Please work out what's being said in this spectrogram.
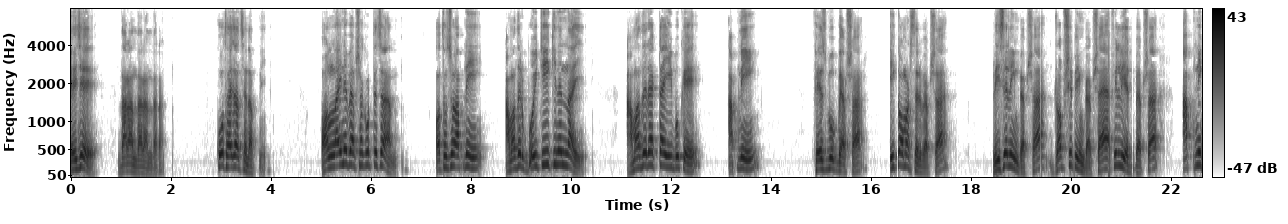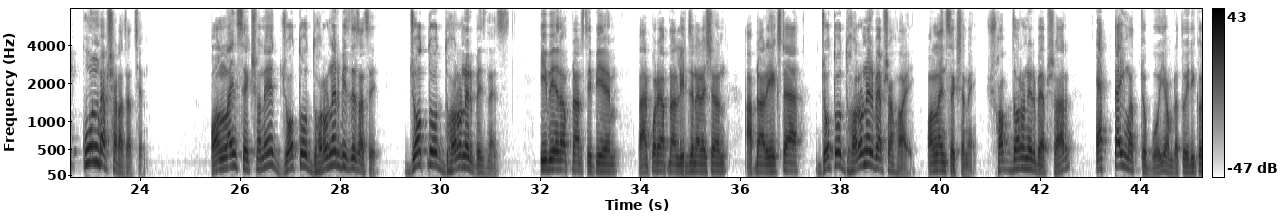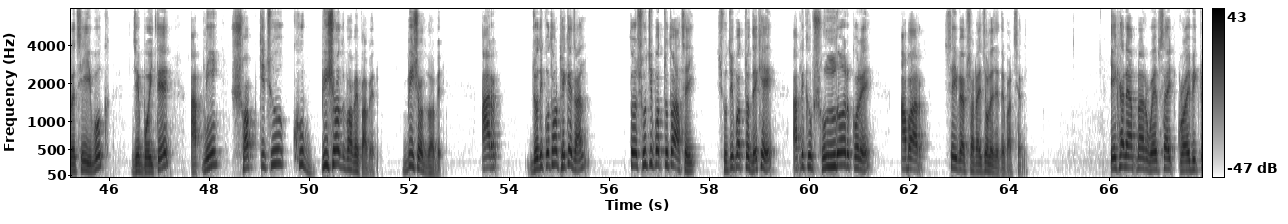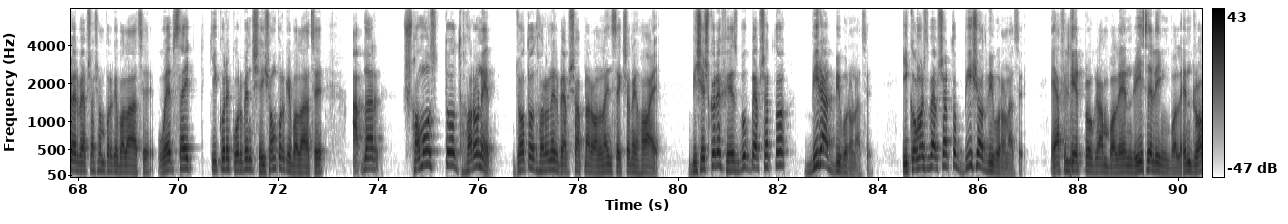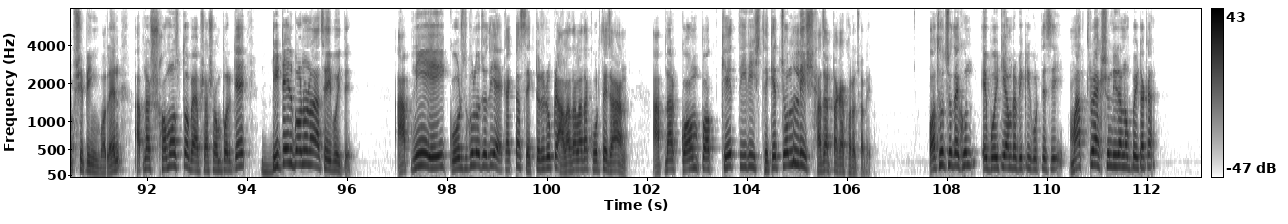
এই যে, দাঁড়ান দাঁড়ান দাঁড়ান। কোথায় যাচ্ছেন আপনি? অনলাইনে ব্যবসা করতে চান? অথচ আপনি আমাদের বইটি কিনেন নাই। আমাদের একটা ই বুকে আপনি ফেসবুক ব্যবসা ই কমার্সের ব্যবসা রিসেলিং ব্যবসা ড্রপশিপিং ব্যবসা অ্যাফিলিয়েট ব্যবসা, আপনি কোন ব্যবসাটা চাচ্ছেন? অনলাইন সেকশনে যত ধরনের বিজনেস আছে যত ধরনের বিজনেস ইভেন আপনার সিপিএম তারপরে আপনার লিড জেনারেশন আপনার এক্সট্রা যত ধরনের ব্যবসা হয় অনলাইন সেকশনে সব ধরনের ব্যবসার একটাই মাত্র বই আমরা তৈরি করেছি ইবুক যে বইতে আপনি সব কিছু খুব বিশদভাবে পাবেন, বিশদভাবে। আর যদি কোথাও ঠেকে যান, তো সূচিপত্র তো আছেই। সূচিপত্র দেখে আপনি খুব সুন্দর করে আবার সেই ব্যবসাটায় চলে যেতে পারছেন। এখানে আপনার ওয়েবসাইট ক্রয় বিক্রয়ের ব্যবসা সম্পর্কে বলা আছে। ওয়েবসাইট কি করে করবেন সেই সম্পর্কে বলা আছে। আপনার সমস্ত ধরনের, যত ধরনের ব্যবসা আপনার অনলাইন সেকশনে হয়, বিশেষ করে ফেসবুক ব্যবসার তো বিরাট বিবরণ আছে। ই কমার্স ব্যবসার তো বিশদ বিবরণ আছে। অ্যাফিলিয়েট প্রোগ্রাম বলেন রিসেলিং বলেন ড্রপ শিপিং বলেন, আপনার সমস্ত ব্যবসা সম্পর্কে ডিটেল বর্ণনা আছে এই বইতে। আপনি এই কোর্সগুলো যদি এক একটা সেক্টরের উপরে আলাদা আলাদা করতে যান, আপনার কম পক্ষে তিরিশ থেকে চল্লিশ হাজার টাকা খরচ হবে। অথচ দেখুন, এই বইটি আমরা বিক্রি করতেছি মাত্র একশো নিরানব্বই টাকা।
